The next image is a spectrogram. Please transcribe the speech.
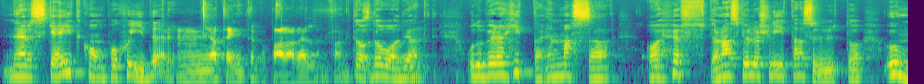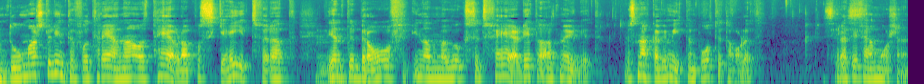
När skate kom på skidor. Mm, jag tänkte på parallellen faktiskt. Då, då var det att, och då började jag hitta en massa och höfterna skulle slitas ut och ungdomar skulle inte få träna och tävla på skate för att mm. det är inte bra innan de har vuxit färdigt och allt möjligt. Nu snackar vi mitten på 80-talet. 35 år sedan.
